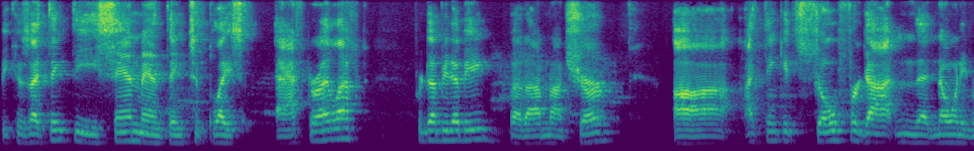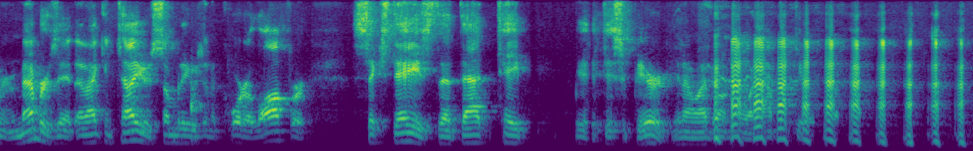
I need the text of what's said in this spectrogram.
because I think the Sandman thing took place after I left for WWE, but I'm not sure. Uh, I think it's so forgotten that no one even remembers it. And I can tell you, somebody was in a court of law for six days, that that tape it disappeared. You know, I don't know what happened to it.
